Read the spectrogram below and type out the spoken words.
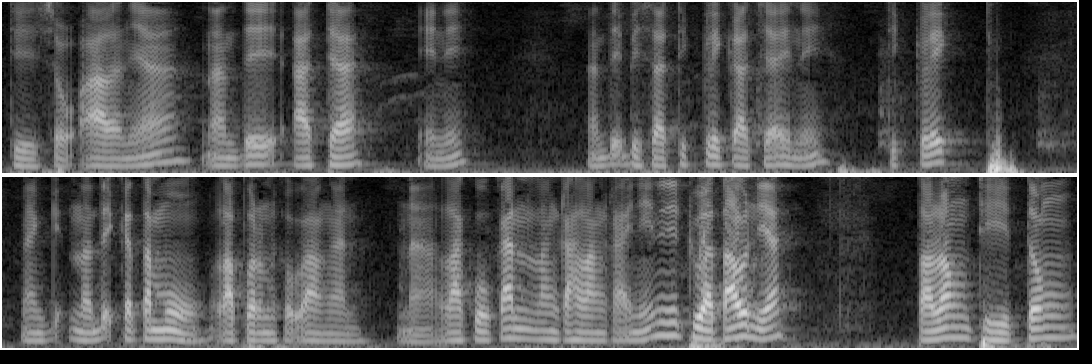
Di soalnya nanti ada ini. Nanti bisa diklik aja ini, diklik nanti, nanti ketemu laporan keuangan. Nah, lakukan langkah-langkah ini. Ini dua tahun ya. Tolong dihitung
